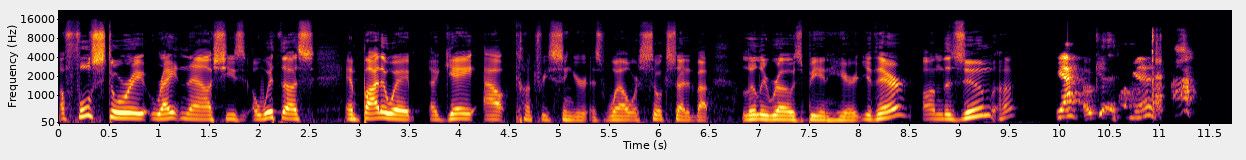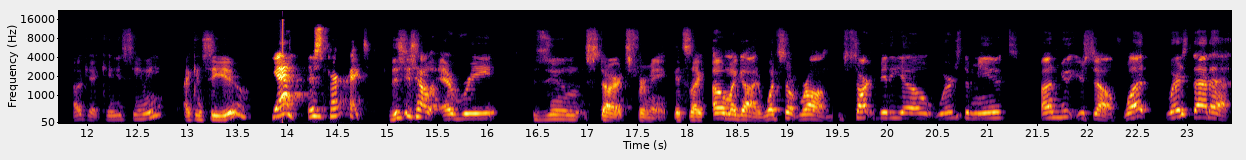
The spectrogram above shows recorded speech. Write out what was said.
A full story right now. She's with us. And by the way, a gay out country singer as well. We're so excited about Lily Rose being here. You there on the Zoom? Huh? Yeah. Okay. Good. Okay. Can you see me? I can see you. Yeah, this is perfect. This is how every Zoom starts for me. It's like, oh my God, what's up wrong? Start video. Where's the mute? Unmute yourself. What? Where's that at?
